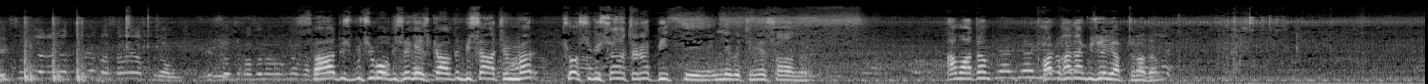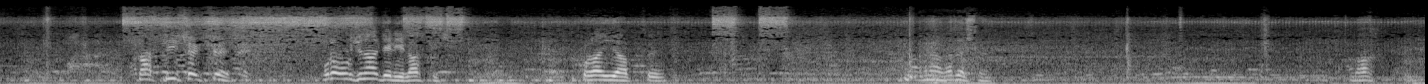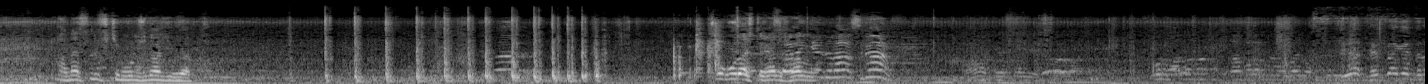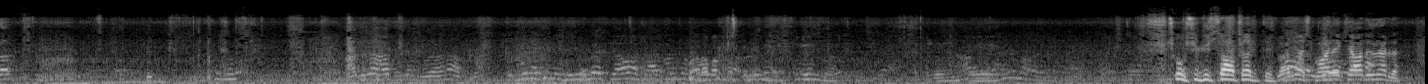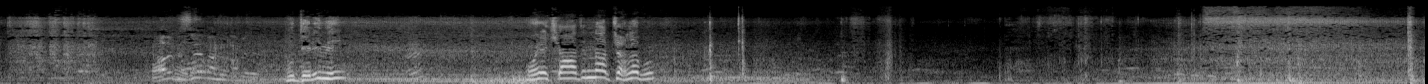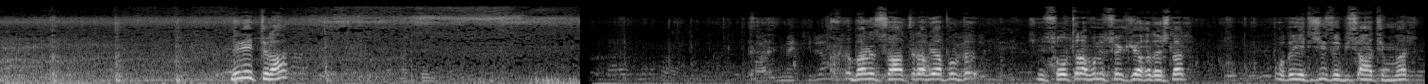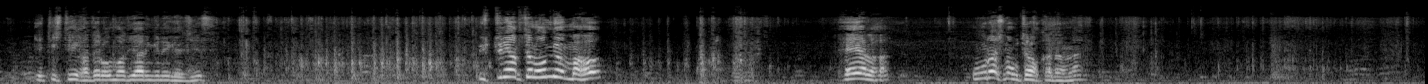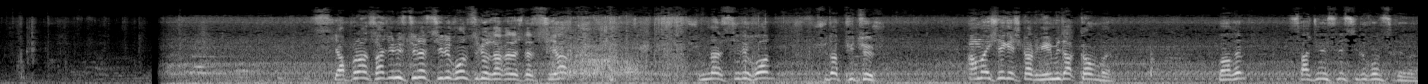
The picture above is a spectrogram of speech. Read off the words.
Egzozu yana yaptırıyor da sana yaptıralım. Egzozu kazanan onunla kadar. Saat üç buçuk oldu, işe geç kaldım. Bir saatim var. Çok şükür sağ taraf bitti. Eline götürmeye sağlık. Ama adam fabrikadan güzel yaptın adam. Lastiği söktü. Bura orijinal deliği lastik. Burayı yaptı. Bakın arkadaşlar. Bak. Anasını sikim orijinal gibi yaptı. Çok uğraştı hadi vallahi. Geldi lan Sinan. Ya tekrar geldi lan. Hadi lan hadi sen bu yana at lan. Çok şükür sağ taraf bitti. Kardeş muayene kağıdı nerede? Abi bize mi? Bu deli mi? O ne kağıdını ne yapacak la bu? Nereye gitti la? Arabanın sağ tarafı yapıldı. Şimdi sol tarafını söküyor arkadaşlar. O da yetişirse bir saatim var. Yetiştiği kadar olmadı yarın güne geleceğiz. Üstüne yapsan olmuyor mu Maho? He la. Uğraşma bu taraf kadar lan. Yapılan saçın üstüne silikon sıkıyoruz arkadaşlar siyah. Şunlar silikon, şu da pütür. Ama işe geç kaldım 20 dakikam var. Bakın saçın üstüne silikon sıkıyorlar.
